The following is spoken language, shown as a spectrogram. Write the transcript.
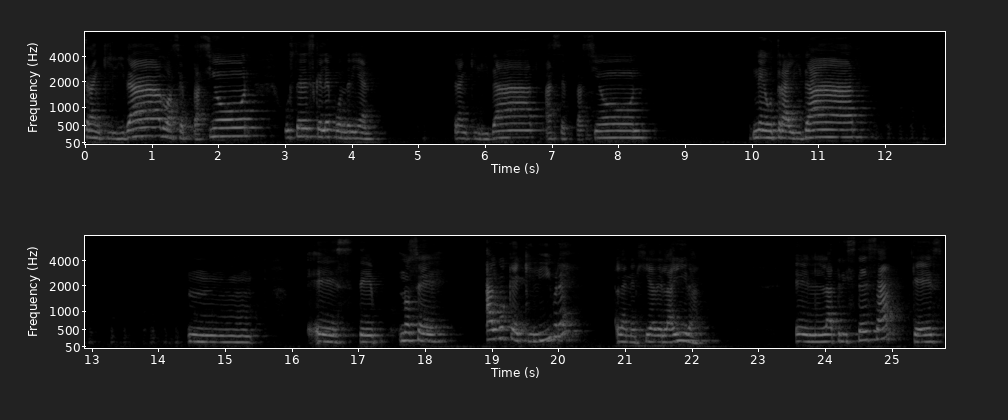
tranquilidad o aceptación. ¿Ustedes qué le pondrían? Tranquilidad, aceptación, neutralidad, mm, este, no sé, algo que equilibre la energía de la ira. La tristeza, que es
